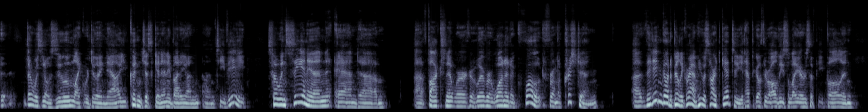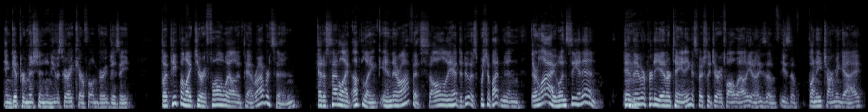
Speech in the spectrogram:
there was no Zoom like we're doing now. You couldn't just get anybody on on TV. So when CNN and um, uh, Fox Network or whoever wanted a quote from a Christian, uh, they didn't go to Billy Graham. He was hard to get to. You'd have to go through all these layers of people and and get permission. And he was very careful and very busy. But people like Jerry Falwell and Pat Robertson had a satellite uplink in their office. All they had to do is push a button and they're live on CNN. And mm. they were pretty entertaining, especially Jerry Falwell. You know, he's a he's a funny, charming guy.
